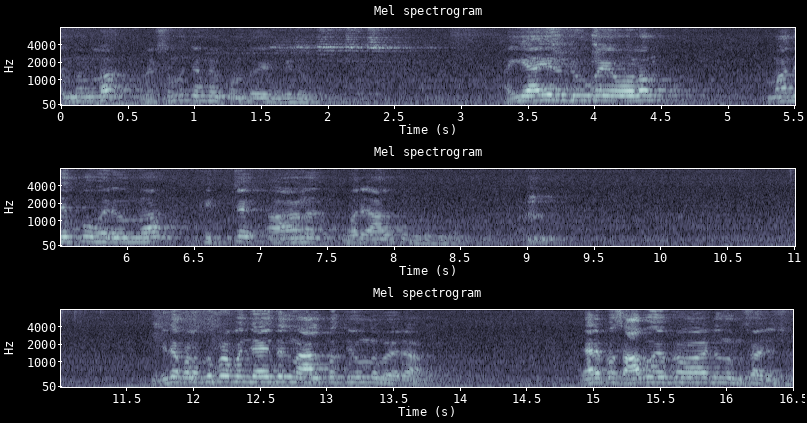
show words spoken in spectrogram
എന്നുള്ള വിഷമം ഞങ്ങൾക്കുണ്ട് എങ്കിലും അയ്യായിരം രൂപയോളം മതിപ്പ് വരുന്ന കിറ്റ് ആണ് ഒരാൾക്ക് കൊടുക്കുന്നത്. ഇത് കൊളത്തുപ്പുഴ പഞ്ചായത്തിൽ നാൽപ്പത്തിയൊന്ന് പേരാണ്. ഞാനിപ്പോൾ സാമൂഹ്യപരമായിട്ട് സംസാരിച്ചു.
